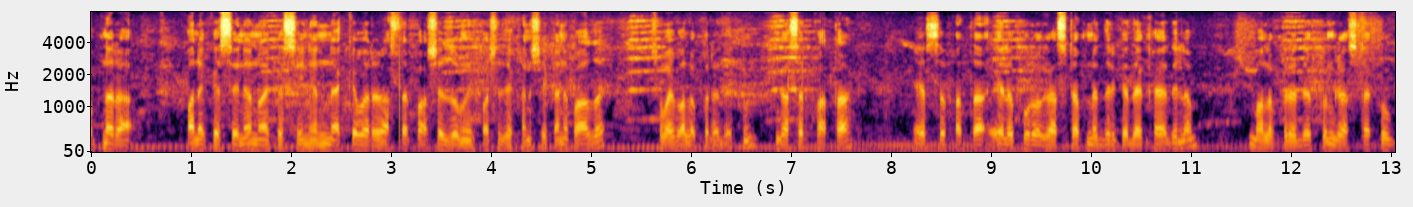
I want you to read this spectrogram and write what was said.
আপনারা অনেকে চেনেন, অনেকে চিনেন একেবারে রাস্তার পাশে, জমির পাশে, যেখানে সেখানে পাওয়া যায়। সবাই ভালো করে দেখুন, গাছের পাতা এসে পাতা এলো পুরো গাছটা আপনাদেরকে দেখায় দিলাম। ভালো করে দেখুন, গাছটা খুব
